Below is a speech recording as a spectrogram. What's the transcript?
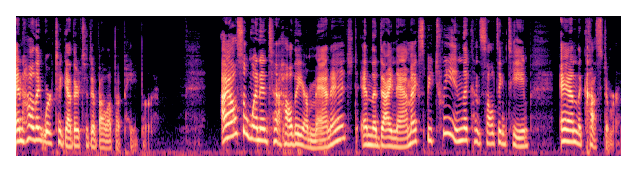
and how they work together to develop a paper. I also went into how they are managed and the dynamics between the consulting team and the customer.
